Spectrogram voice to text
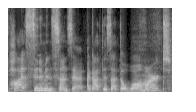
Hot Cinnamon Sunset. I got this at the Walmart.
